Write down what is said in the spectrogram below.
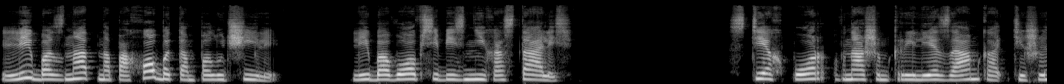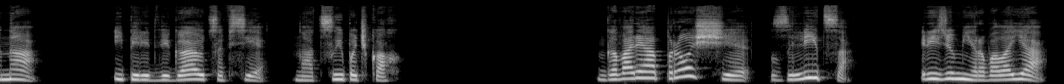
либо знатно по хоботам получили, либо вовсе без них остались. С тех пор в нашем крыле замка тишина, и передвигаются все на цыпочках. Говоря проще, злиться, резюмировала я.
